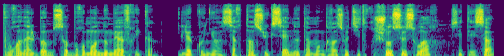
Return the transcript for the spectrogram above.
pour un album sobrement nommé Africa. Il a connu un certain succès, notamment grâce au titre Chaud ce soir, c'était ça.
